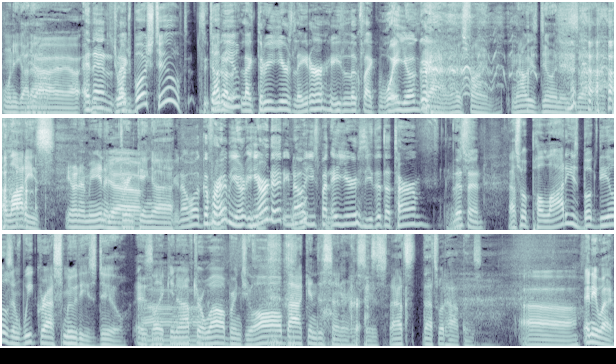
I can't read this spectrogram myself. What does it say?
when he got yeah, out. yeah, yeah. And then George like, Bush too. dude, W. like three years later, he looks like way younger. yeah, that was fine. Now he's doing his uh, Pilates. You know what I mean? And Yeah. drinking. Uh, you know what? Good for him. He, earned it. You know, you spent eight years. You did the term. Listen, That's what Pilates book deals and wheatgrass smoothies do. Is like you know, after a Ah. while, it brings you all back into center. Jesus. That's that's what happens. uh, Anyway,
